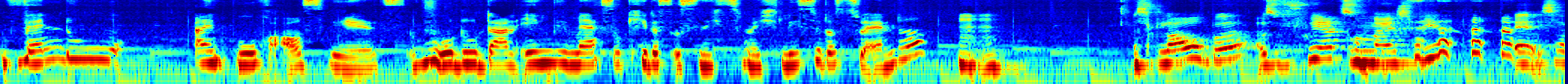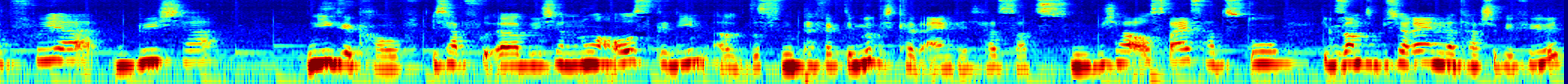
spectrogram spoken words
wenn du ein Buch auswählst, wo du dann irgendwie merkst, okay, das ist nichts für mich, liest du das zu Ende? Ich glaube, also früher zum Beispiel, äh, ich habe früher Bücher nie gekauft. Ich habe früher Bücher nur ausgeliehen. Also das ist eine perfekte Möglichkeit eigentlich. Hast, hattest du einen Bücherausweis, hattest du die gesamte Bücherei in der Tasche gefühlt,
